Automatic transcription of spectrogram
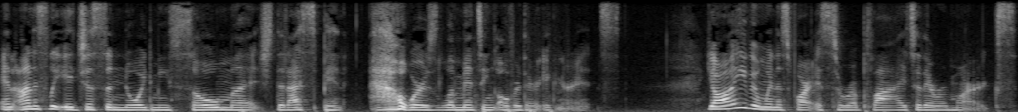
And honestly, it just annoyed me so much that I spent hours lamenting over their ignorance. Y'all even went as far as to reply to their remarks.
